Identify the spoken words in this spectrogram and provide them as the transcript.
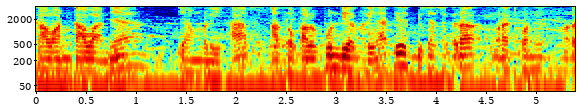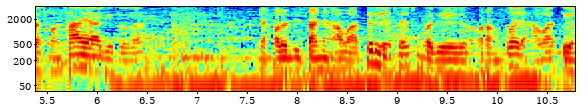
kawan-kawannya yang melihat atau kalaupun dia melihat dia bisa segera merespon merespon saya gitu kan ya kalau ditanya khawatir ya saya sebagai orang tua ya khawatir.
